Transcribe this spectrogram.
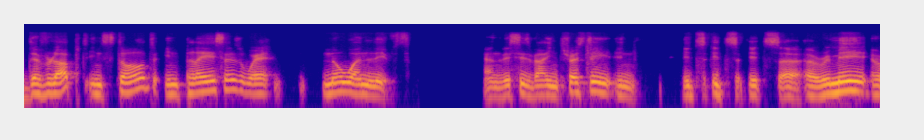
developed, installed in places where no one lives. And this is very interesting in it's it's it's a, a, remain, a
